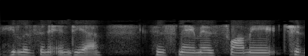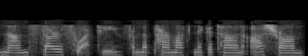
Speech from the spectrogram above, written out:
He lives in India. His name is Swami Chidanand Saraswati from the Parmarth Niketan ashram.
